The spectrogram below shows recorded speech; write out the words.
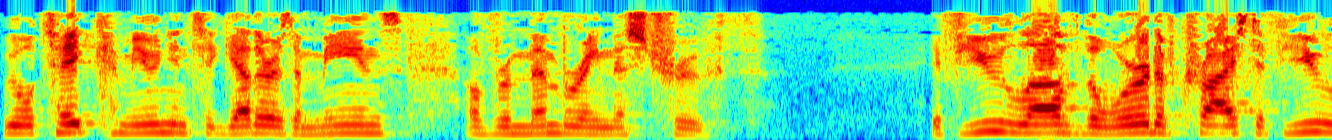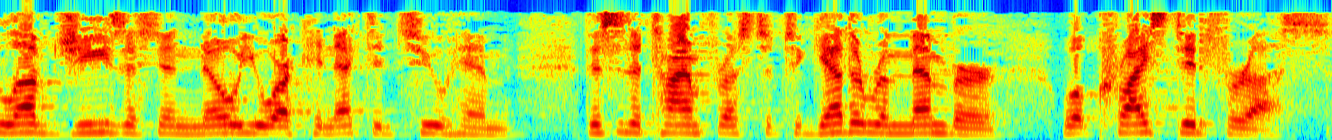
We will take communion together as a means of remembering this truth. If you love the Word of Christ, if you love Jesus and know you are connected to Him, this is a time for us to together remember what Christ did for us.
